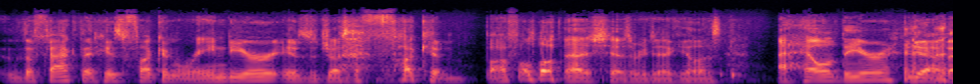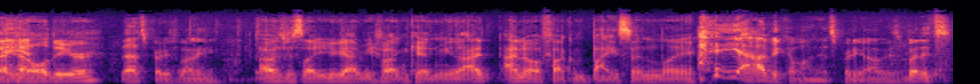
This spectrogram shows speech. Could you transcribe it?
the fact that his fucking reindeer is just a fucking buffalo. That shit is ridiculous. A hell deer. Yeah, the hell deer. That's pretty funny. I was just like, you gotta be fucking kidding me. I, I know a fucking bison. Like yeah, I mean, come on, it's pretty obvious, but it's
